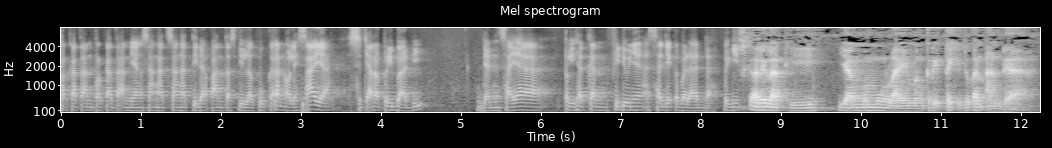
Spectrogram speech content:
perkataan-perkataan yang sangat-sangat tidak pantas dilakukan oleh saya secara pribadi dan saya perlihatkan videonya saja kepada Anda. Begitu. Sekali lagi, yang memulai mengkritik itu kan Anda.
